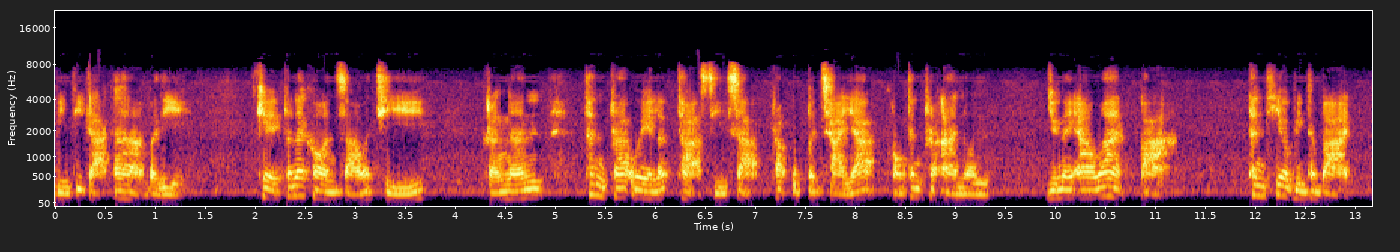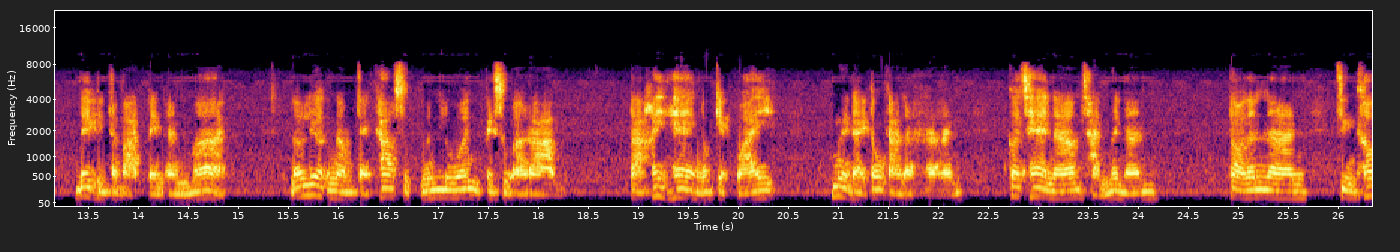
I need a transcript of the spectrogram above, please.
บินทิกากหาบดี เขตพระนครสาวัตถี ครั้งนั้นท่านพระเวรัตถศีสะพระอุปชฌายะของท่านพระอานนท์อยู่ในอาวาสป่า ท่านเที่ยวบินทบาทได้บินทบาทเป็นอันมาก แล้วเลือกนำแต่ข้าวสุกล้วนๆไปสู่อาราม ตากให้แห้งแล้วเก็บไว้ เมื่อใดต้องการอาหาร ก็แช่น้ำฉันเมื่อนั้น ตอนนานๆจึงเข้า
